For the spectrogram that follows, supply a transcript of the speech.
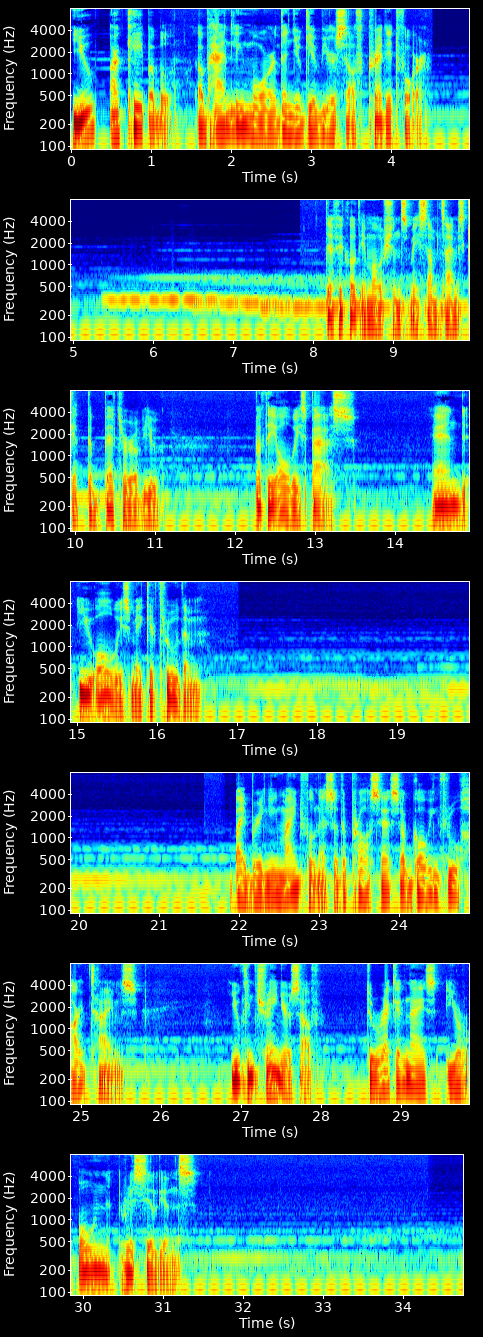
You are capable of handling more than you give yourself credit for. Difficult emotions may sometimes get the better of you, but they always pass, and you always make it through them. By bringing mindfulness to the process of going through hard times, you can train yourself to recognize your own resilience.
